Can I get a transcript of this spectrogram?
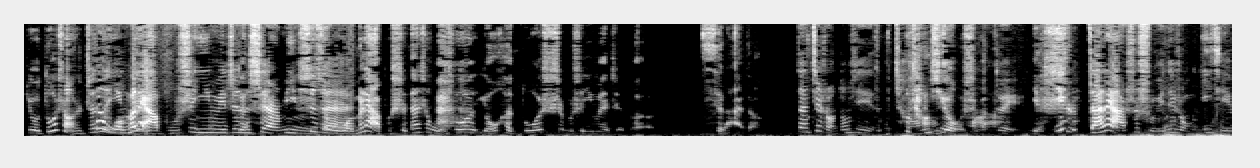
有多少是真的我们俩不是因为真的 share 秘密是是，我们俩不是，但是我说有很多是不是因为这个起来的？但这种东西不长久久是吧？对，也是。咱俩是属于那种一起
